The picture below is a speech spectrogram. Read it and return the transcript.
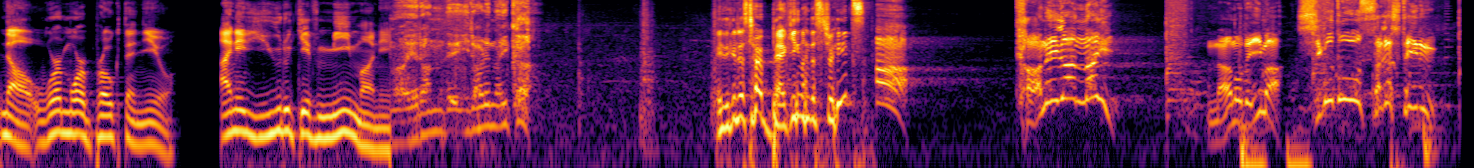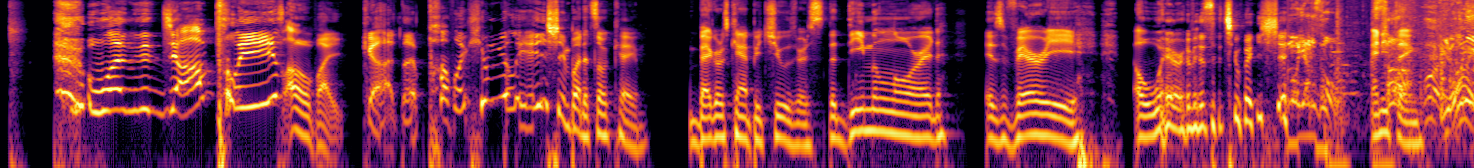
No, we're more broke than you. I need you to give me money. まあ選んでいられないか Is he gonna start begging on the streets? 金がないなので今仕事を探している One job, please. Oh my god, the public humiliation, but it's okay. Beggars can't be choosers. The demon lord is very aware of his situation. もうやるぞ Anything. おいおい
